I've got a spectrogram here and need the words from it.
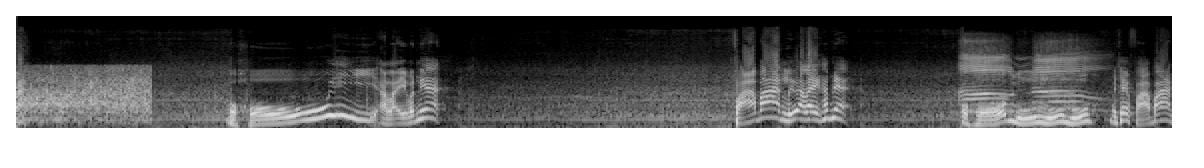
นะโอ้โหยอะไรวะเนี่ย ฝาบ้านหรืออะไรครับเนี่ย โอ้โห หมูหมูหมู ไม่ใช่ฝาบ้าน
